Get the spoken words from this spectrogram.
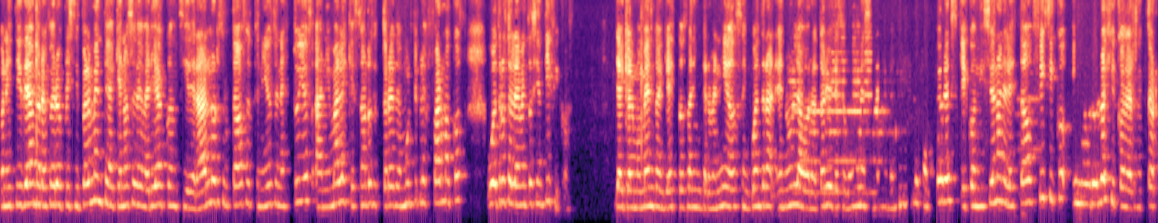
Con esta idea me refiero principalmente a que no se debería considerar los resultados obtenidos en estudios animales que son receptores de múltiples fármacos u otros elementos científicos, ya que al momento en que estos han intervenido se encuentran en un laboratorio que se vuelve un de múltiples factores que condicionan el estado físico y neurológico del receptor.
